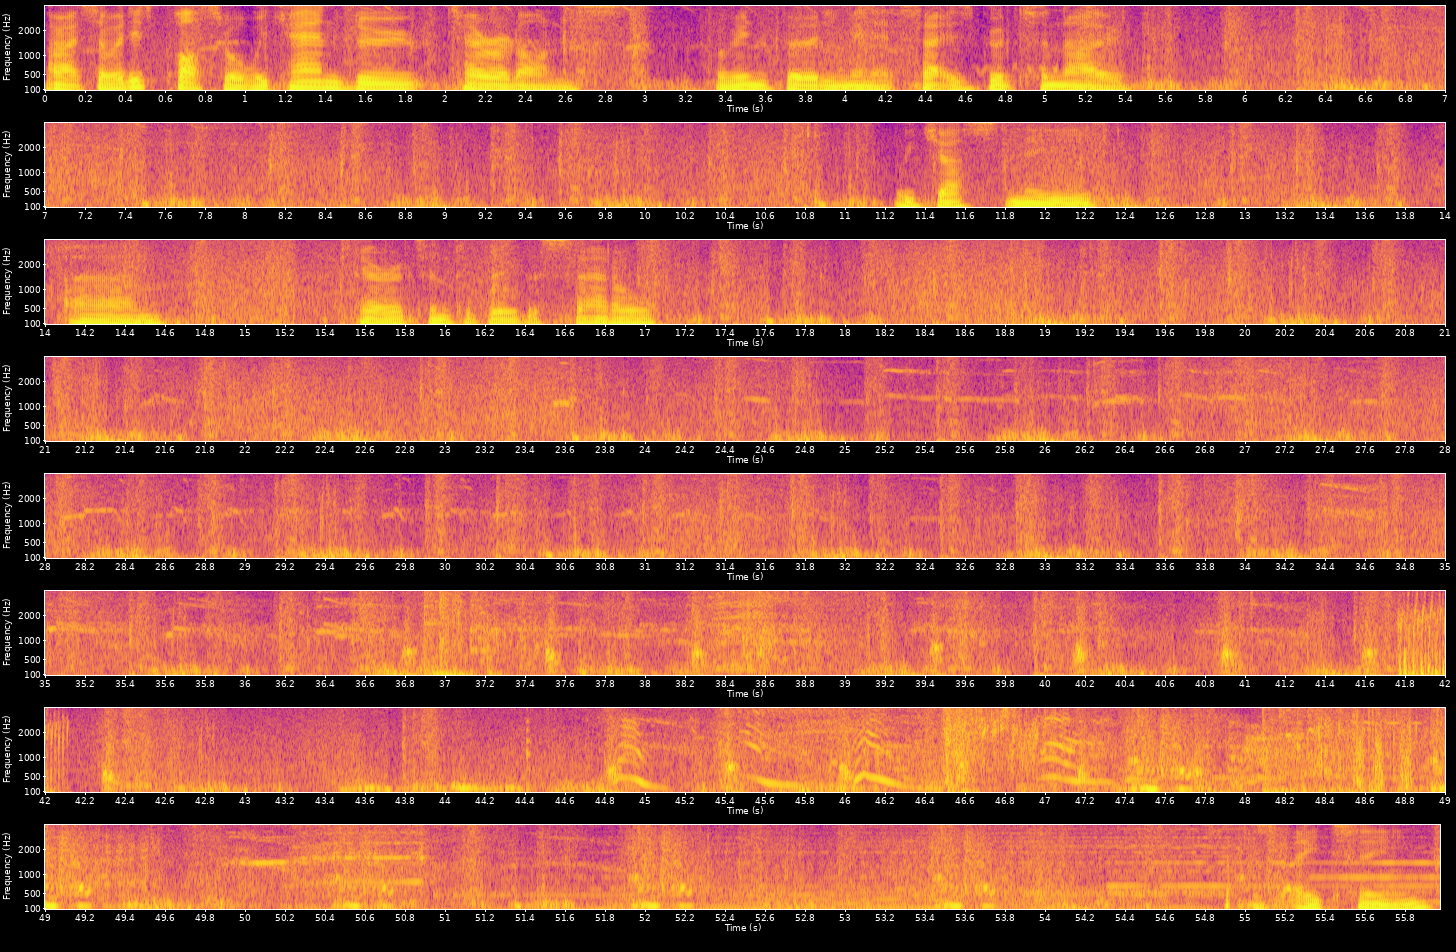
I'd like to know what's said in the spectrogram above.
Alright, so it is possible. We can do pterodons within 30 minutes. That is good to know. We just need um, keratin to build a saddle. 18.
